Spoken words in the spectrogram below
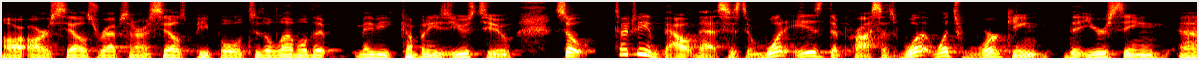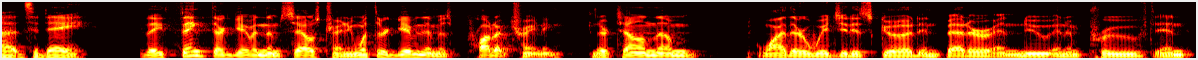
our, our sales reps and our salespeople to the level that maybe companies used to. So, talk to me about that system. What is the process? What what's working that you're seeing uh, today? They think they're giving them sales training. What they're giving them is product training. They're telling them why their widget is good and better and new and improved and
